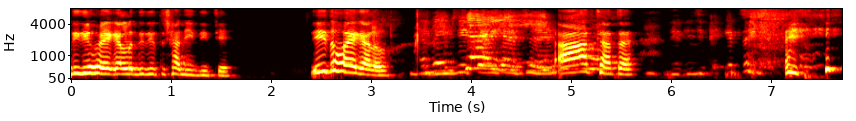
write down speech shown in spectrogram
দিদি হয়ে গেল দিদি তো সাজিয়ে দিচ্ছে। দিদি তো হয়ে গেল। আচ্ছা আচ্ছা। দিদি জিতে গেছে।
